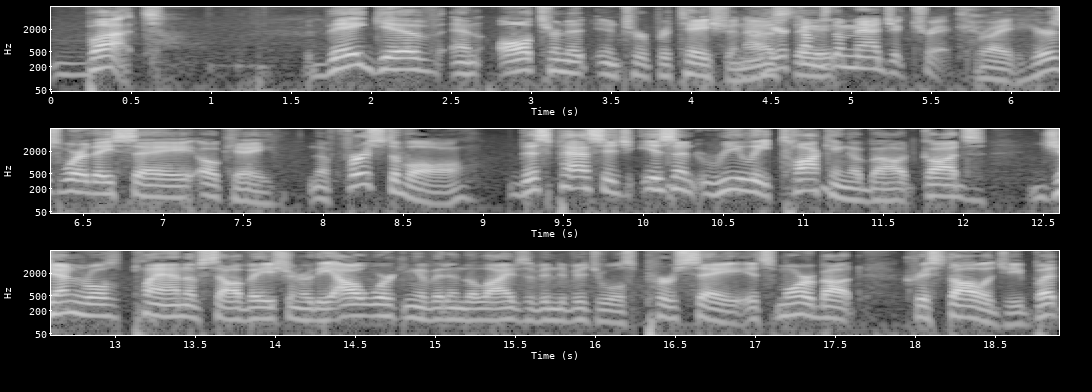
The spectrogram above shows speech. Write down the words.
but they give an alternate interpretation. now here they- comes the magic trick. Right. Here's where they say, okay, now, first of all, this passage isn't really talking about God's general plan of salvation or the outworking of it in the lives of individuals per se. It's more about Christology. But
